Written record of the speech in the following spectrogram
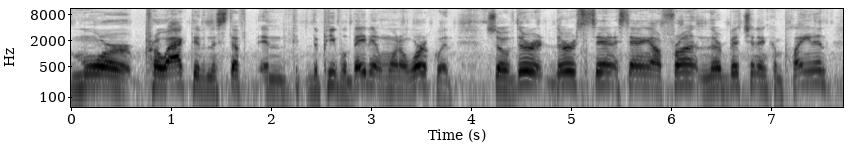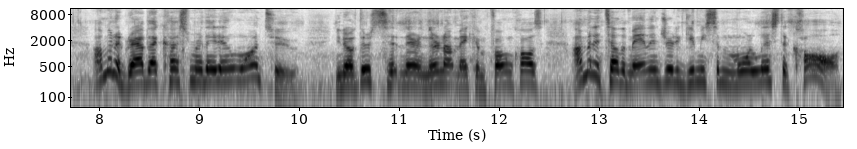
more proactive in the stuff and the people they didn't want to work with. So if they're they're stand, standing out front and they're bitching and complaining, I'm going to grab that customer they didn't want to. You know, if they're sitting there and they're not making phone calls, I'm going to tell the manager to give me some more list to call.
